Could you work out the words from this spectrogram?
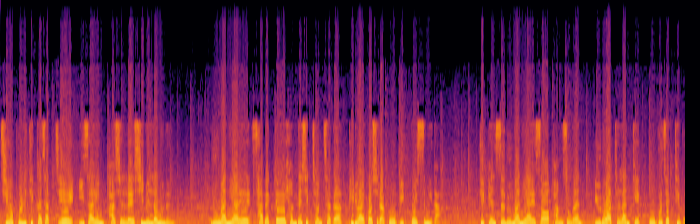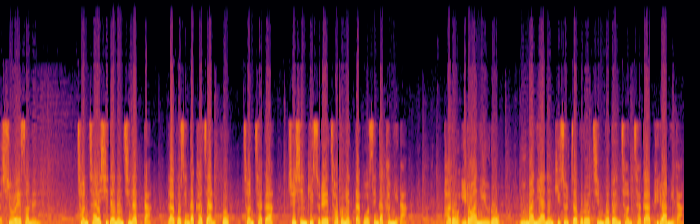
지오폴리티카 잡지의 이사인 바실레 시밀레누는 루마니아에 400대의 현대식 전차가 필요할 것이라고 믿고 있습니다. 디펜스 루마니아에서 방송한 유로 아틀란틱 오브젝티브 쇼에서는 전차의 시대는 지났다 라고 생각하지 않고 전차가 최신 기술에 적응했다고 생각합니다. 바로 이러한 이유로 루마니아는 기술적으로 진보된 전차가 필요합니다.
